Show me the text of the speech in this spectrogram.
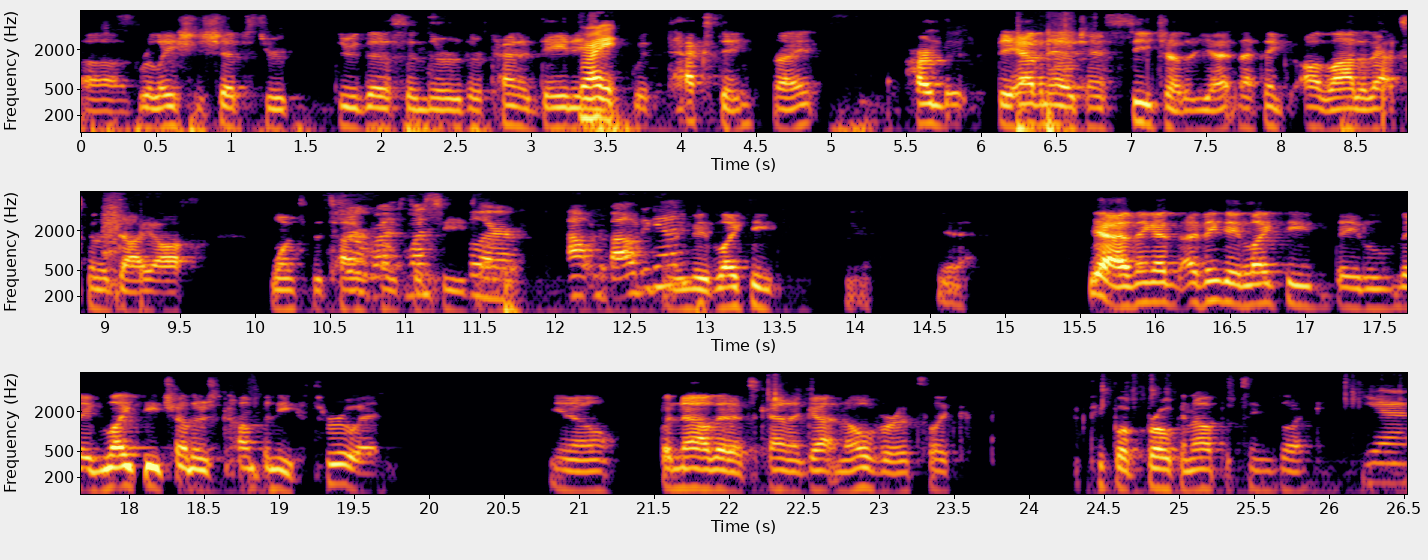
uh, relationships through through this, and they're they're kind of dating right. with texting, right? hardly they haven't had a chance to see each other yet, and I think a lot of that's going to die off once the time sure, comes to see each other. out and about again. I mean, they've liked the, yeah, yeah. I think I, I think they like the they they've liked each other's company through it, you know. But now that it's kind of gotten over, it's like people have broken up. It seems like. Yeah.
